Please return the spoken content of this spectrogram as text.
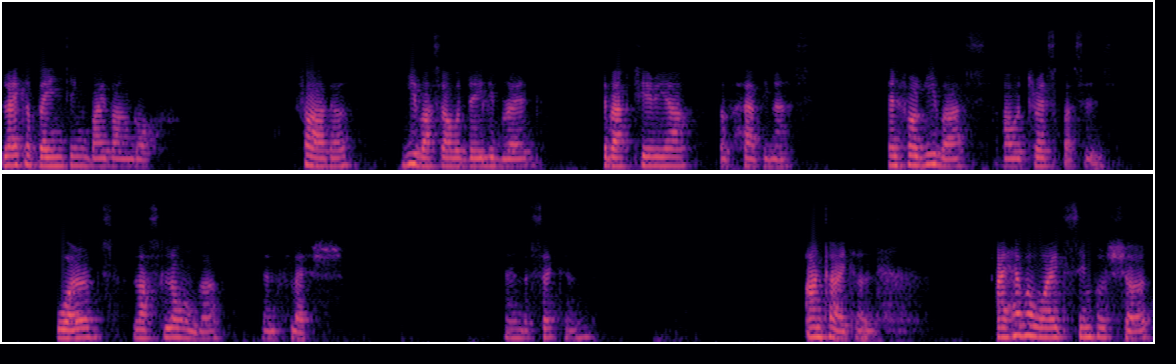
like a painting by Van Gogh. Father, give us our daily bread the bacteria of happiness, and forgive us our trespasses. Words last longer than flesh. And the second, untitled. I have a white simple shirt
